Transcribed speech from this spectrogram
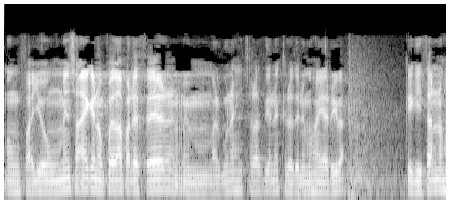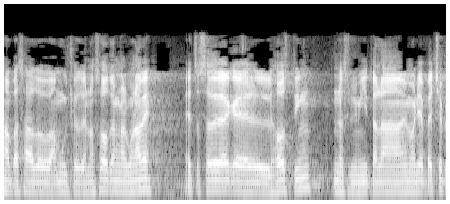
un fallo, un mensaje que nos puede aparecer en algunas instalaciones que lo tenemos ahí arriba, que quizás nos ha pasado a muchos de nosotros en alguna vez. Esto se debe a que el hosting nos limita la memoria PHP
